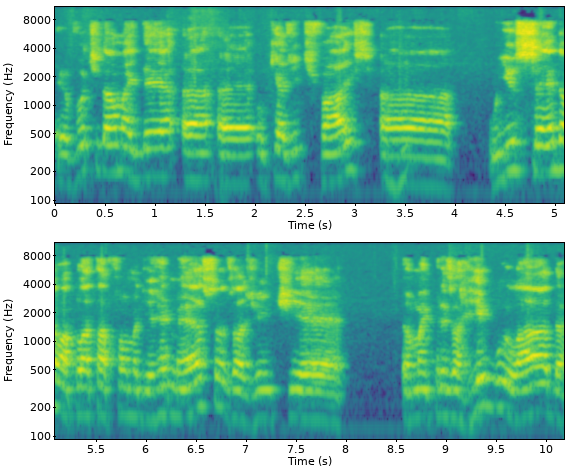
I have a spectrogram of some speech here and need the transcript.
eu vou te dar uma ideia uh, uh, o que a gente faz. Uh, o YouSend é uma plataforma de remessas, a gente é, é uma empresa regulada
